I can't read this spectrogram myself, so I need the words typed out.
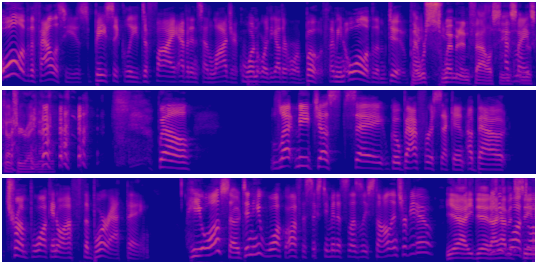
all of the fallacies basically defy evidence and logic, one or the other or both. I mean, all of them do. But Yeah, we're swimming in fallacies my- in this country right now. well, let me just say, go back for a second about Trump walking off the Borat thing. He also didn't he walk off the 60 Minutes Lesley Stahl interview? yeah, he did. I haven't seen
